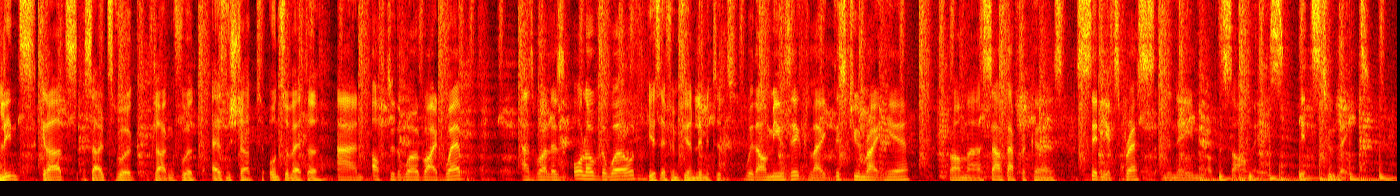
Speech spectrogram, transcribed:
Linz, Graz, Salzburg, Klagenfurt, Eisenstadt und so weiter. And off to the World Wide Web, as well as all over the world. Hier ist FM4 Unlimited. With our music, like this tune right here from uh, South Africa's City Express. And the name of the song is It's Too Late.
